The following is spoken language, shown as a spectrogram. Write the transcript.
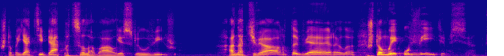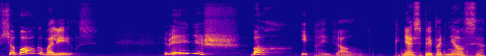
чтобы я тебя поцеловал, если увижу. Она твердо верила, что мы увидимся. Все Бога молилась. Видишь, Бог и привел. Князь приподнялся,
